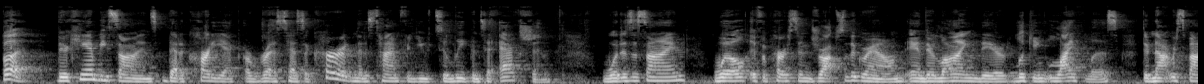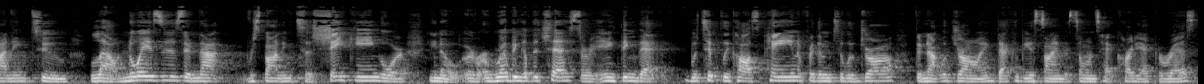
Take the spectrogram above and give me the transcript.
But there can be signs that a cardiac arrest has occurred and that it's time for you to leap into action. What is a sign? Well, if a person drops to the ground and they're lying there looking lifeless, they're not responding to loud noises, they're not responding to shaking or, you know, or, or rubbing of the chest or anything that would typically cause pain for them to withdraw, they're not withdrawing. That could be a sign that someone's had cardiac arrest.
